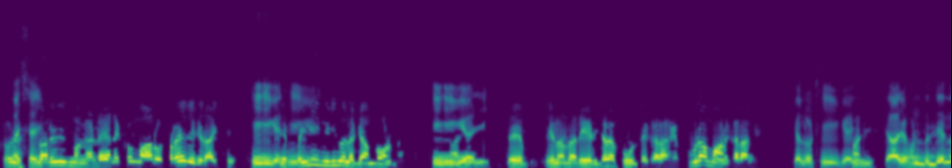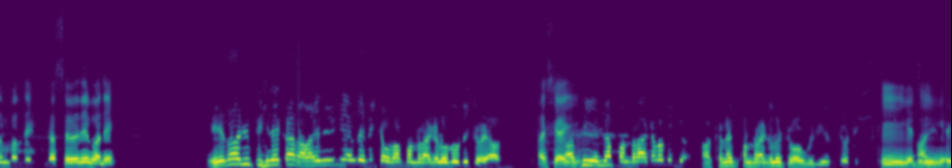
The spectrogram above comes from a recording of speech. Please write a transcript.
ਕੋਈ। ਰਿਸ਼ਤੇਦਾਰ ਵੀ ਮੰਗਣ ਡਿਆ ਨੇ ਕੋਈ ਮਾਲ ਉਤਰਾ ਹੀ ਵਿਕਦਾ ਇੱਥੇ। ਠੀਕ ਹੈ ਠੀਕ ਪਹਿਲੀ ਵੀਡੀਓ ਲੱਗਾ ਪਾਉਣ ਮੈਂ। ਠੀਕ ਹੈ। ਜੀ। ਤੇ ਇਹਨਾਂ ਦਾ ਰੇਟ ਜਿਹੜਾ ਫੋਨ ਤੇ ਕਰਾਂਗੇ ਪੂਰਾ ਮਾਨ ਕਰਾਂਗੇ। ਚਲੋ ਠੀਕ ਹੈ ਜੀ। ਤੇ ਆਜੋ ਹੁਣ ਦੂਜੇ ਨੰਬਰ ਤੇ। ਦੱਸੋ ਇਹਦੇ ਬਾਰੇ। ਇਹਦਾ ਜੀ ਪਿਛਲੇ ਘਰ ਵਾਲੇ ਵੀ ਕਹਿੰਦੇ ਵੀ 14 15 ਕਿਲੋ ਦੁੱਧ ਚੋਇਆ ਸੀ। ਅੱਛਾ ਜੀ। ਅਸੀਂ ਇਹਨਾਂ 15 ਕਿਲੋ ਦੀ ਆਖਣੇ 15 ਕਿਲੋ ਚੋਊਗੀ ਜੀ ਝੋਟੀ। ਠੀਕ ਹੈ ਠੀਕ ਹੈ।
